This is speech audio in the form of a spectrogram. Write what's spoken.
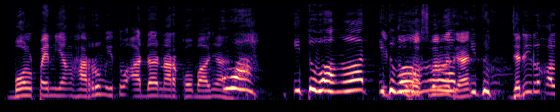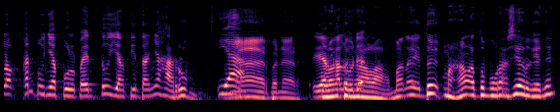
bolpen yang harum itu ada narkobanya. Wah, itu banget, itu, banget. hoax banget kan? Itu. Jadi lo kalau kan punya pulpen tuh yang tintanya harum. Iya. Benar, benar. Ya Orang kalau udah pengalaman eh, itu mahal atau murah sih harganya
